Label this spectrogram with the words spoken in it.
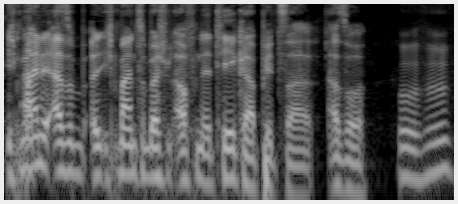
Ich meine, also ich meine zum Beispiel auf einer TK-Pizza. Also, Mhm.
